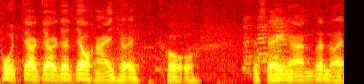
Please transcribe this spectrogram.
พูดเจ้าเจ้าเจ้าเจ้าหายเฉยโถจะใช้งานซะหน่อย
